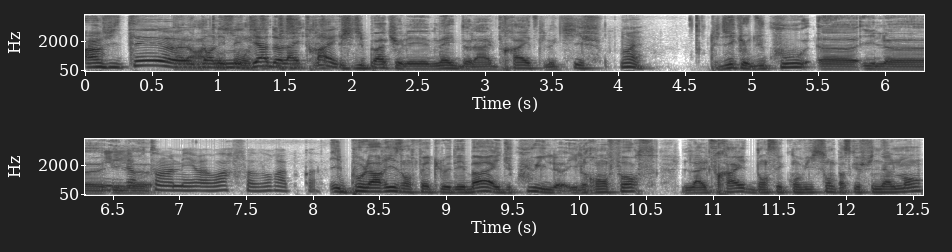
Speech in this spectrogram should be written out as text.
invité euh, dans les médias de l'alt-right. Je, dis pas que les mecs de la alt-right le kiffent. Ouais. Je dis que du coup, euh, il, euh, Il, il, leur euh, tend un miroir favorable, quoi. il polarise en fait le débat et du coup il, il renforce l'alt-right dans ses convictions parce que finalement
